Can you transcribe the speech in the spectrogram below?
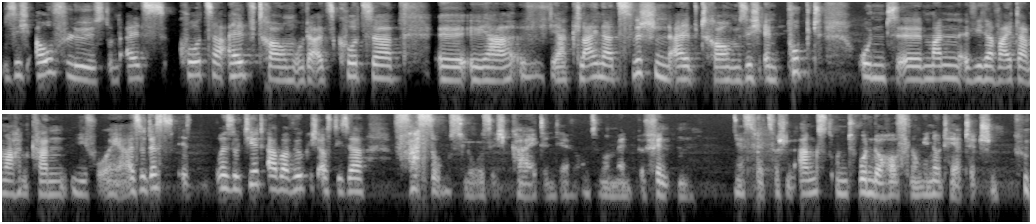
sich auflöst und als kurzer Albtraum oder als kurzer äh, ja ja kleiner Zwischenalbtraum sich entpuppt und äh, man wieder weitermachen kann wie vorher. Also das resultiert aber wirklich aus dieser Fassungslosigkeit, in der wir uns im Moment befinden. Es wird zwischen Angst und Wunderhoffnung hin und her titschen.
